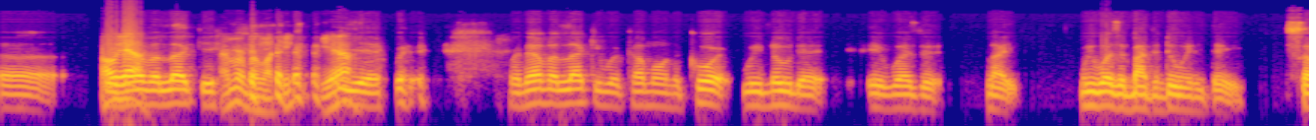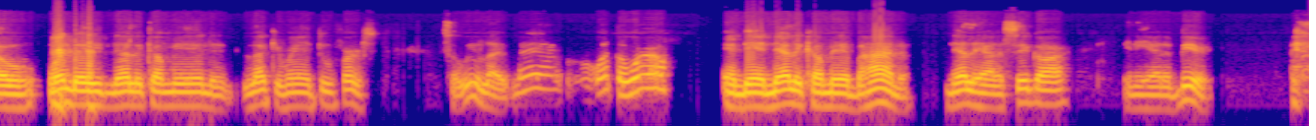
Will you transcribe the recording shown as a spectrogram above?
Uh, oh yeah, Lucky. I remember Lucky. Yeah, yeah. Whenever Lucky would come on the court, we knew that it wasn't like we wasn't about to do anything. So one day Nelly come in and Lucky ran through first. So we were like, man, what the world? And then Nelly come in behind him. Nelly had a cigar and he had a beer.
